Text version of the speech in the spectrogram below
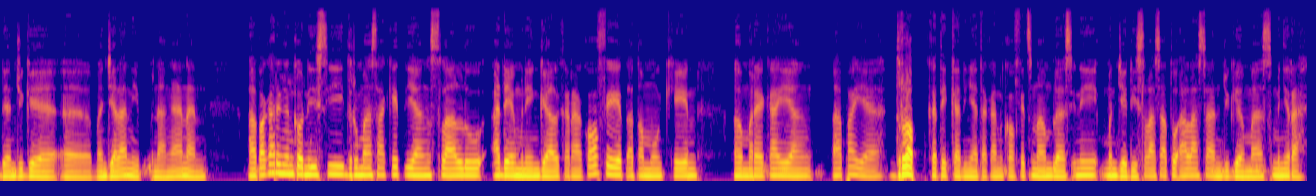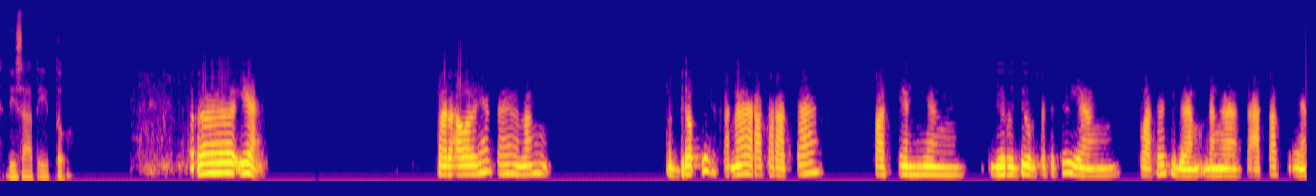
dan juga uh, menjalani penanganan. Apakah dengan kondisi di rumah sakit yang selalu ada yang meninggal karena COVID atau mungkin uh, mereka yang apa ya drop ketika dinyatakan COVID-19 ini menjadi salah satu alasan juga Mas menyerah di saat itu? Uh, ya, pada awalnya saya memang drop ya karena rata-rata pasien yang dirujuk saat itu yang kelasnya sudah menengah ke atas ya,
